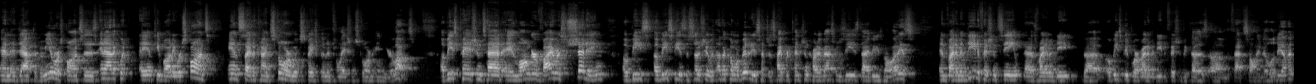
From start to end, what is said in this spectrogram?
and adaptive immune responses, inadequate antibody response, and cytokine storm, which is basically an inflammation storm in your lungs. Obese patients had a longer virus shedding. Obese, obesity is associated with other comorbidities such as hypertension, cardiovascular disease, diabetes mellitus, and vitamin D deficiency, as vitamin D, uh, obese people are vitamin D deficient because of the fat solubility of it.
